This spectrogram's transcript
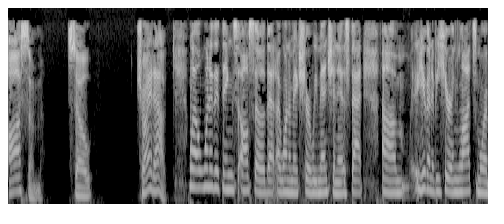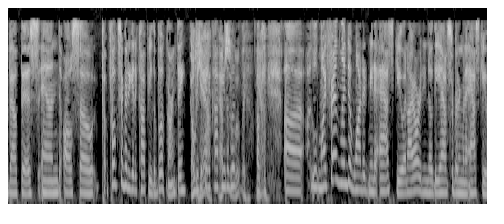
awesome. So try it out. Well, one of the things also that I want to make sure we mention is that um, you're going to be hearing lots more about this, and also f- folks are going to get a copy of the book, aren't they? Oh, Did you yeah, get a copy absolutely. of the book? Okay. Uh, my friend Linda wanted me to ask you, and I already know the answer, but I'm going to ask you.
